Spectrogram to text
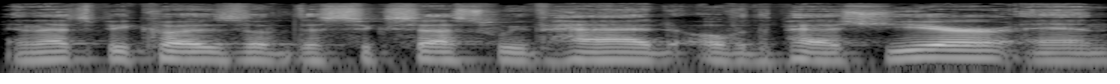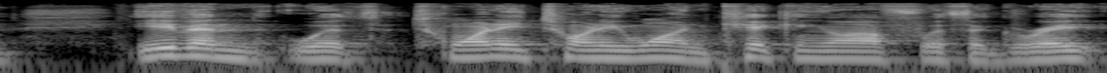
and that's because of the success we've had over the past year and even with 2021 kicking off with a great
